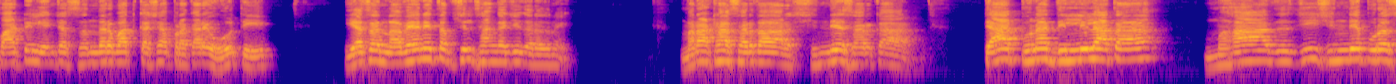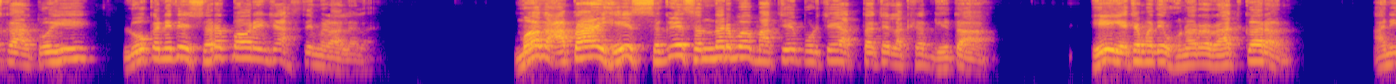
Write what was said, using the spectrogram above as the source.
पाटील यांच्या संदर्भात कशा प्रकारे होती याचा नव्याने तपशील सांगायची गरज नाही. मराठा सरदार शिंदे सरकार त्यात पुन्हा दिल्लीला आता महादजी शिंदे पुरस्कार तोही लोकनेते शरद पवार यांच्या हस्ते मिळालेला आहे. मग आता हे सगळे संदर्भ मागचे पुढचे आत्ताचे लक्षात घेता हे याच्यामध्ये होणारं राजकारण आणि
